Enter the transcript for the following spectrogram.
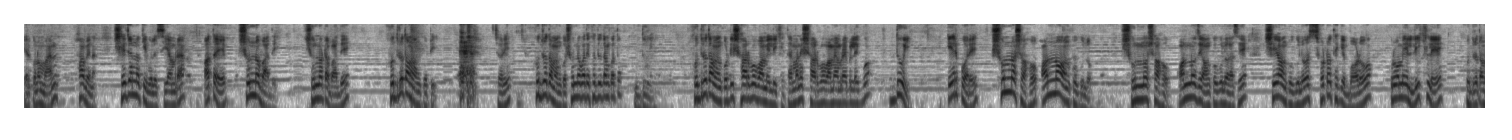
এর কোনো মান হবে না। সেজন্য কি বলেছি আমরা? অতএব শূন্য বাদে, শূন্যটা বাদে ক্ষুদ্রতম অঙ্কটি। সরি ক্ষুদ্রতম অঙ্ক, শূন্য বাদে ক্ষুদ্রতম কত? দুই। ক্ষুদ্রতম অঙ্কটি সর্ববামে লিখে, তার মানে সর্ববামে আমরা এবার লিখব দুই। এরপরে শূন্য সহ অন্য অঙ্কগুলো শূন্য সহ অন্য যে অঙ্কগুলো আছে, সে অঙ্কগুলো ছোট থেকে বড় ক্রমে লিখলে ক্ষুদ্রতম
